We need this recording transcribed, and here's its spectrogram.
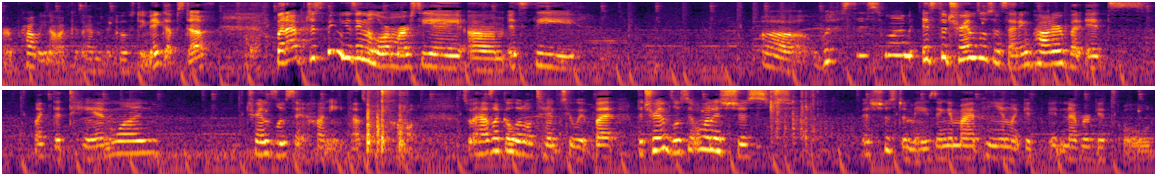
or probably not because I haven't been posting makeup stuff. But I've just been using the Laura Mercier. Um, it's the, uh, what is this one? It's the translucent setting powder, but it's like the tan one. Translucent honey, that's what it's called. So it has like a little tint to it, but the translucent one is just, it's just amazing in my opinion. Like it, it never gets old.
